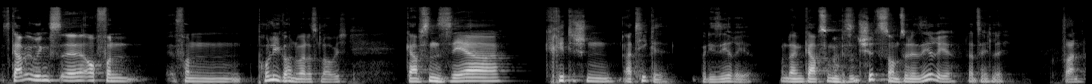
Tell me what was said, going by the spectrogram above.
es gab übrigens äh, auch von, von Polygon war das, glaube ich, gab es einen sehr kritischen Artikel über die Serie. Und dann gab es ein bisschen Shitstorm zu der Serie tatsächlich, Wann?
